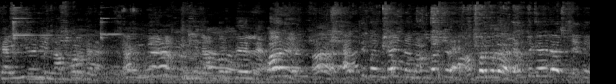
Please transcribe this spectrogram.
கையும் நீ நம்புறத நீ நம்புறதே இல்ல சத்தியமா கை எந்த கையில அடிச்சு நீ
